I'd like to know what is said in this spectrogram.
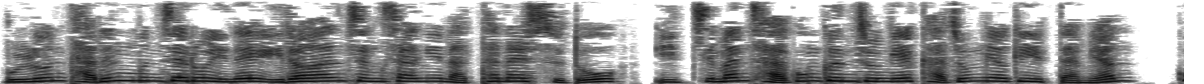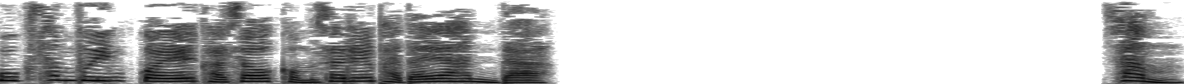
물론 다른 문제로 인해 이러한 증상이 나타날 수도 있지만 자궁근종에 가족력이 있다면 꼭 산부인과에 가서 검사를 받아야 한다. 3.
